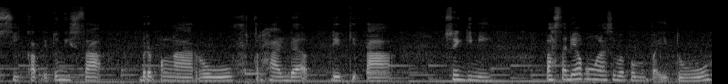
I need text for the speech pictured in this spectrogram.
sikap itu bisa berpengaruh terhadap diri kita. Maksudnya gini pas tadi aku ngerasa bapak-bapak itu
